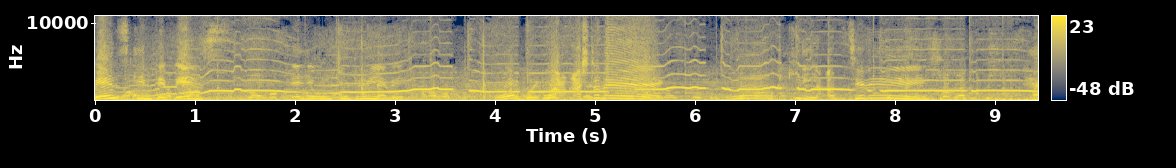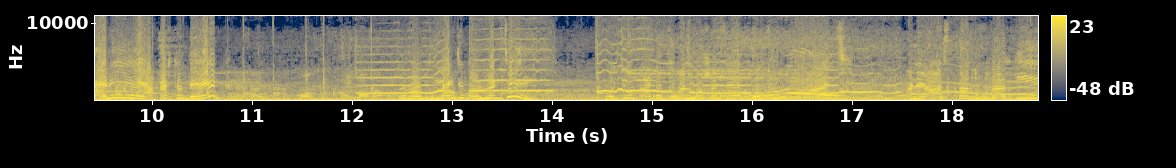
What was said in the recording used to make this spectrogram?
বেঞ্চ কিনতে, বেঞ্চ। এই যে উঁচু টুল নেবে। ও আকাশটা দেখ। ও, কি লাগছে রে। হ্যাঁ রে, আকাশটা দেখ। তো রোদুর লাগছে, গরম লাগছে? প্রচুর কাঠের দোকান বসেছে, প্রচুর গাছ মানে রাস্তা দুধা দিয়ে,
